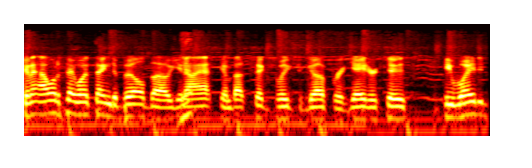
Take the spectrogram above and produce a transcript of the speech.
Can I, I want to say one thing to Bill though. You know, I asked him about six weeks ago for a gator tooth. He waited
